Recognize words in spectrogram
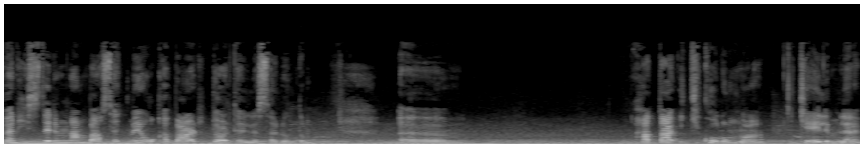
ben hislerimden bahsetmeye o kadar dört elle sarıldım. Ee, hatta iki kolumla, iki elimle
